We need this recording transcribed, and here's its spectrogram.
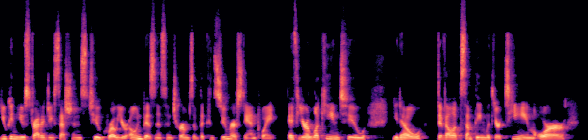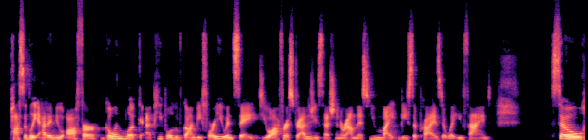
you can use strategy sessions to grow your own business in terms of the consumer standpoint. If you're looking to, you know, develop something with your team or possibly add a new offer, go and look at people who've gone before you and say, Do you offer a strategy session around this? You might be surprised at what you find. So,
